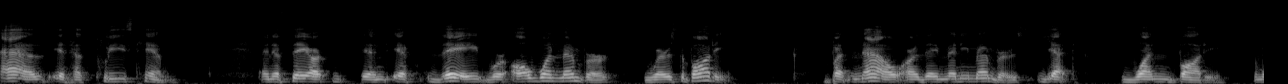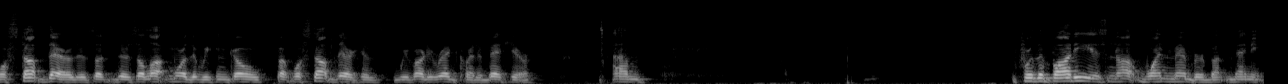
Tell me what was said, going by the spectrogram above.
as it hath pleased him. And if they are and if they were all one member, where's the body? But now are they many members, yet one body. And we'll stop there. There's a there's a lot more that we can go, but we'll stop there because we've already read quite a bit here. Um, for the body is not one member, but many.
